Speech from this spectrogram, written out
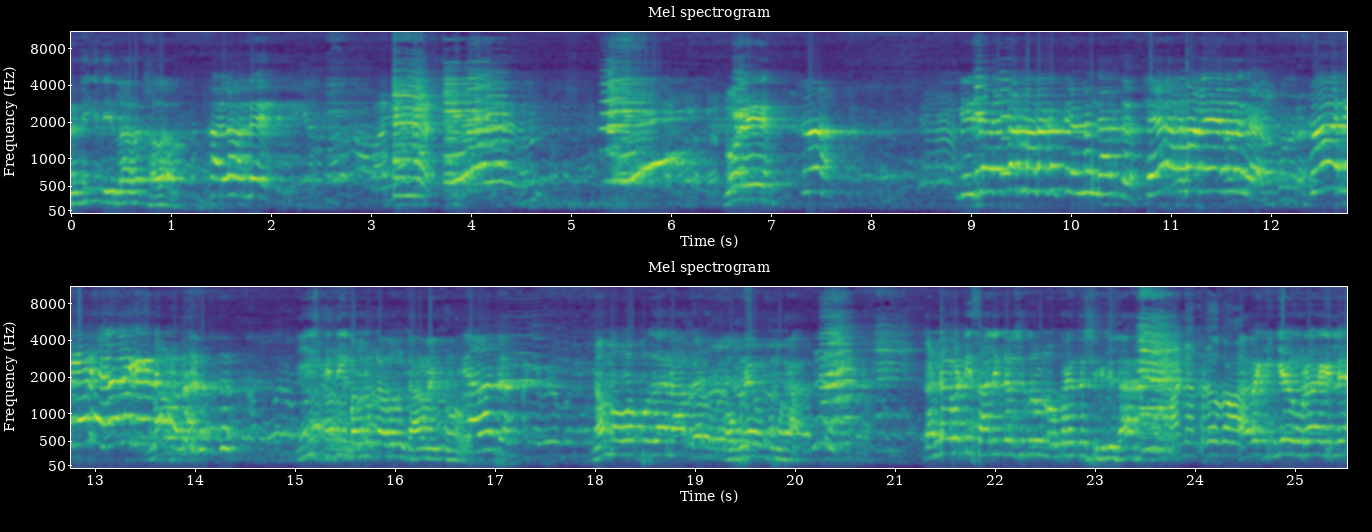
ನದಿಗಿದೆ ಇಲ್ಲ ಅದಕ್ಕೆ ಹಳ ಒಂದೇ ನೋಡಿ. ಬೀಜ ವ್ಯಾಪಾರ ಮಾಡಕತ್ತೆ ಈ ಸ್ಥಿತಿಗೆ ಬರ್ಲಿಕ್ಕೆ ಅದೊಂದು ಕಾರಣ ಐತೆ ನೋಡಿ ನಮ್ಮ ಒಪ್ಪಗ ನಾ ಒಬ್ಬನೇ ಒಬ್ಬ ಮಗ. ಗಂಡಾಬಟ್ಟಿ ಸಾಲಿ ಕಲ್ಸಿದ್ರು ನೌಕರಿ ಅಂತ ಸಿಗಲಿಲ್ಲ. ಅದಕ್ಕೆ ಹಿಂಗೆ. ಊರಾಗ ಇಲ್ಲೇ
